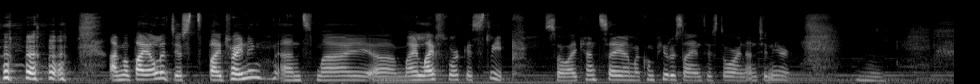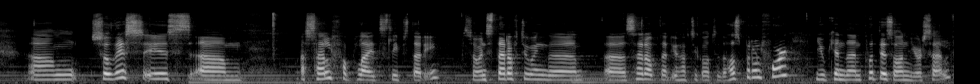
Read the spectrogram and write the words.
I'm a biologist by training and my, uh, my life's work is sleep, so I can't say I'm a computer scientist or an engineer. Mm. Um, so this is um, a self-applied sleep study. So instead of doing the uh, setup that you have to go to the hospital for, you can then put this on yourself.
